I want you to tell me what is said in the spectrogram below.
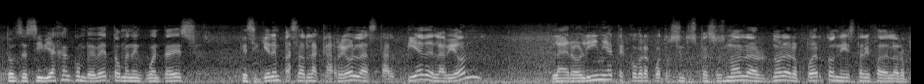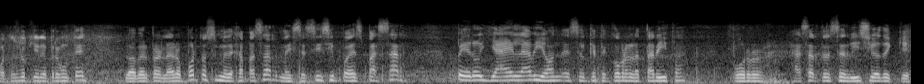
Entonces si viajan con bebé tomen en cuenta eso que si quieren pasar la carriola hasta el pie del avión, la aerolínea te cobra 400 pesos, no, el aeropuerto ni es tarifa del aeropuerto. Es lo que yo le pregunté. Lo a ver, pero el aeropuerto sí me deja pasar. Me dice, sí, sí puedes pasar, pero ya el avión es el que te cobra la tarifa por hacerte el servicio de que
